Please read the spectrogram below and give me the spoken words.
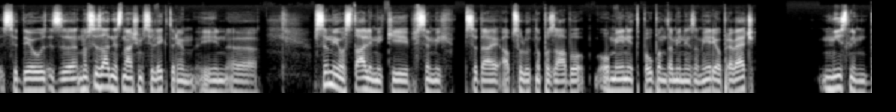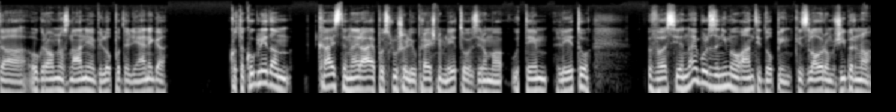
sedel z, na vse zadnje z našim selektorjem in uh, vsemi ostalimi, ki sem jih sedaj absolutno pozabil omeniti, pa upam, da mi ne zamerijo preveč. Mislim, da ogromno znanja je bilo podeljenega. Ko tako gledam kaj ste najraje poslušali v prejšnjem letu, oziroma v tem letu, vas je najbolj zanimal antidoping z Laurom Žiberno.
